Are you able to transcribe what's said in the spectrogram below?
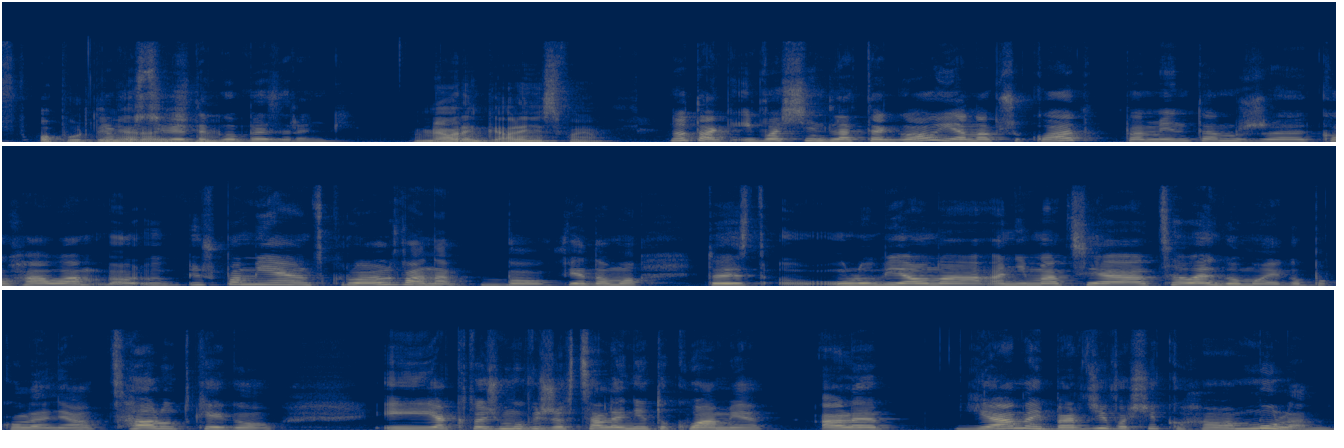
w opór tym właściwie jaraliśmy. tego bez ręki. No, miał rękę, ale nie swoją. No tak, i właśnie dlatego ja na przykład pamiętam, że kochałam, już pomijając Króla Lwana, bo wiadomo, to jest ulubiona animacja całego mojego pokolenia, calutkiego. I jak ktoś mówi, że wcale nie to kłamie, ale ja najbardziej właśnie kochałam Mulan,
